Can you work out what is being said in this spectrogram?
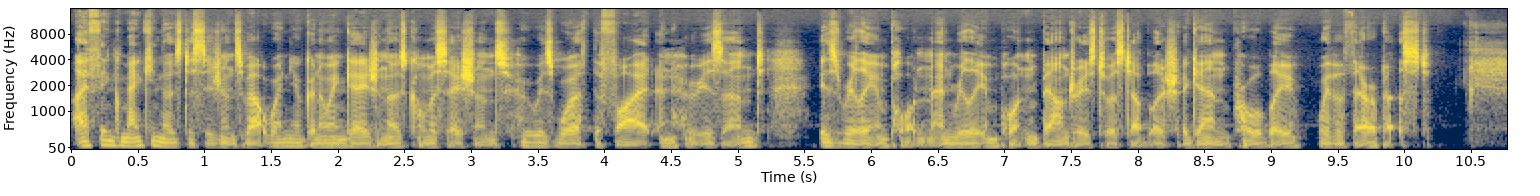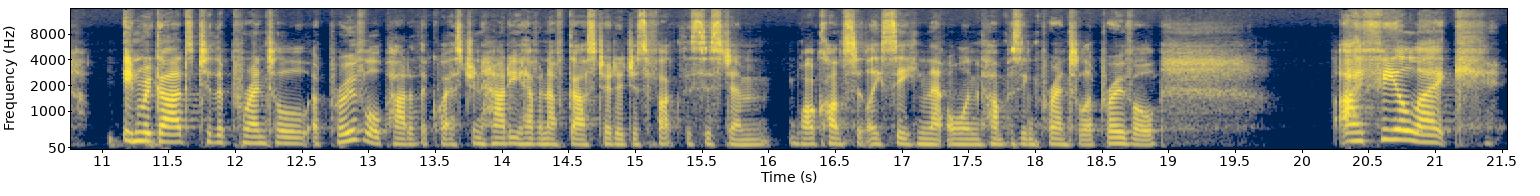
I think making those decisions about when you're going to engage in those conversations, who is worth the fight and who isn't, is really important and really important boundaries to establish. Again, probably with a therapist. In regards to the parental approval part of the question, how do you have enough gusto to just fuck the system while constantly seeking that all encompassing parental approval? I feel like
